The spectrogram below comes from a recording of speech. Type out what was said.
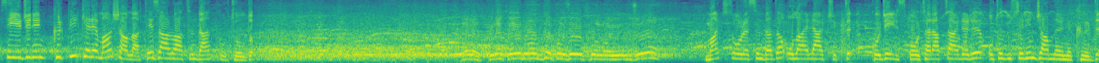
seyircinin 41 kere maşallah tezahüratından kurtuldu. Evet plakayı bozdu Kocaeli Sporlu oyuncu. Maç sonrasında da olaylar çıktı. Kocaeli spor taraftarları otobüslerin camlarını kırdı.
